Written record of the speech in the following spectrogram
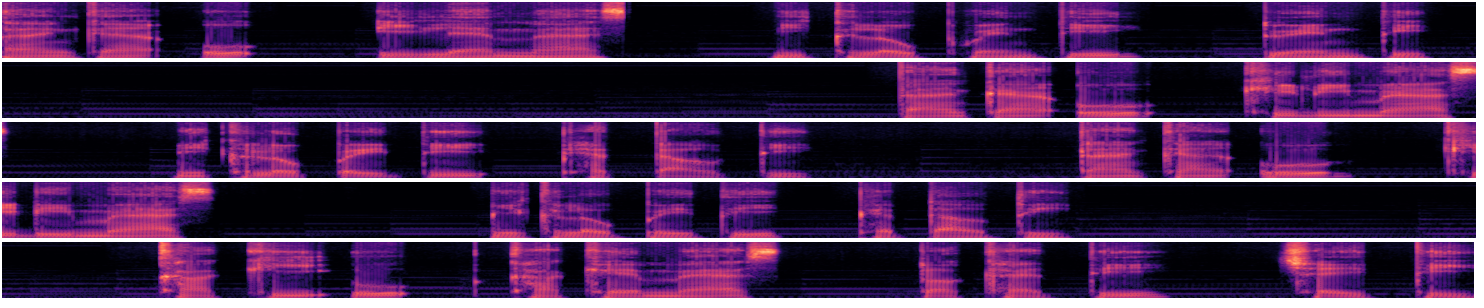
တန်ကန်အို elemas မိခလုတ်ပွင့်သည်တွင်သည်တန်ကန်အို kilimas မိခလုတ်ပိတ်သည်ဖြတ်တောက်သည်တန်ကန်အို kilimas မိခလုတ်ပိတ်သည်ဖြတ်တောက်သည် ခါကီအိုခါခဲမက်တော့ခတ်သည်ချိတ်သည်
